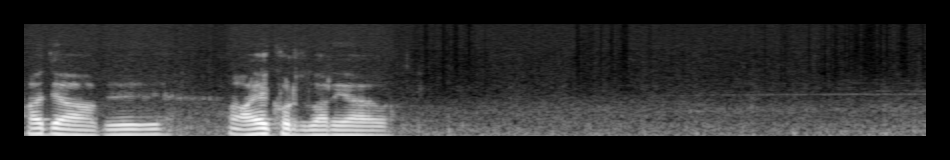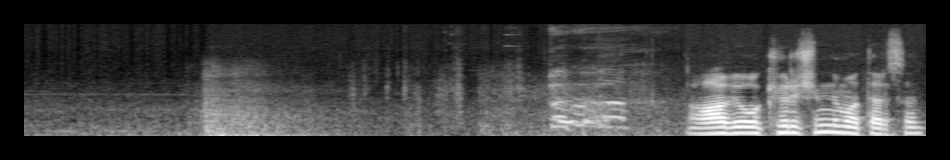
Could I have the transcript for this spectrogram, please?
Hadi abi. A'ya kurdular ya. Abi o körü şimdi mi atarsın?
